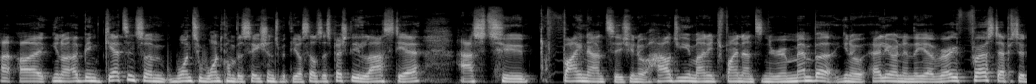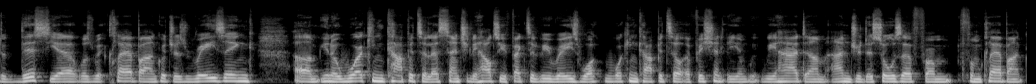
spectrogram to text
I, you know, I've been getting some one-to-one conversations with yourselves, especially last year, as to finances. You know, how do you manage finance? And remember, you know, earlier in the year, very first episode of this year was with Clearbanc, which is raising, um, you know, working capital essentially, how to effectively raise work, working capital efficiently. And we, we had um, Andrew D'Souza from from Clearbanc.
